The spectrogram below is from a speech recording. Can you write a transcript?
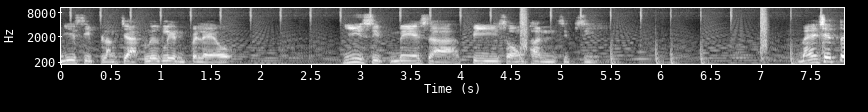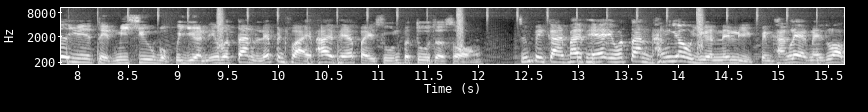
2020 หลังจากเลิกเล่นไปแล้ว 20 เมษายนปี 2014 แมนเชสเตอร์ยูไนเต็ดมีคิวบุกไปเยือนเอเวอร์ตันและเป็นฝ่ายพ่ายแพ้ไป 0 ประตูต่อ 2 ซึ่งเป็นการพ่ายแพ้เอเวอร์ตันทั้งเย่าเยือนในลีกเป็นครั้งแรกในรอบ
